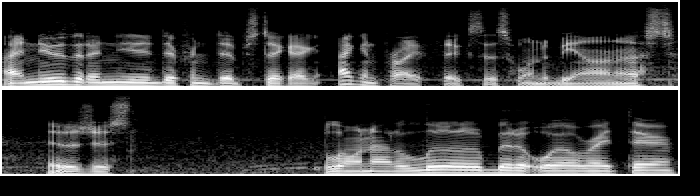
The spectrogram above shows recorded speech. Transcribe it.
I knew that I needed a different dipstick. I, I can probably fix this one to be honest. It was just blowing out a little bit of oil right there.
